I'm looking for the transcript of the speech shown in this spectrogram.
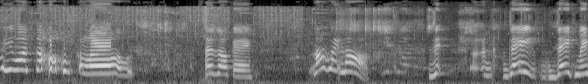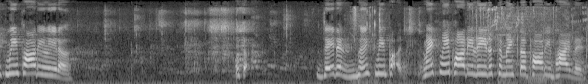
We were so close. It's okay. No, wait, no. Z- uh, Jake, Jake, make me party leader. Okay. Jaden, make me make me party leader to make the party private.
